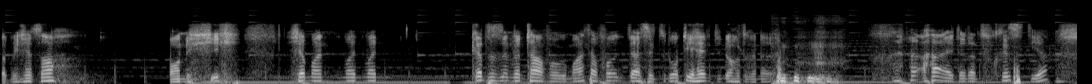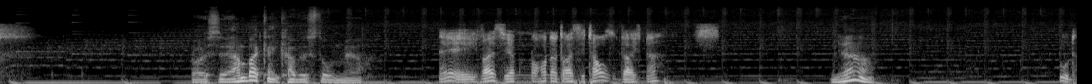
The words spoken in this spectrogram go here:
Hört mich jetzt noch? Auch nicht. Ich, ich habe mein, mein, mein ganzes Inventar vorgemacht. Davon, da ist jetzt nur noch die Hälfte noch drin. Alter, das frisst hier. da ist der, haben wir kein Cobblestone mehr. Nee, ich weiß, wir haben noch 130.000 gleich, ne? Ja. Gut.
